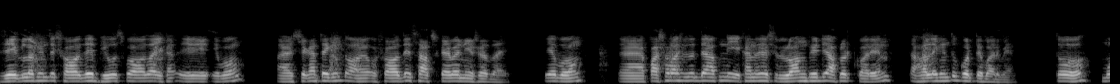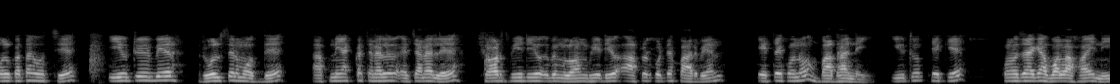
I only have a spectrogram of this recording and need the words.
যেগুলো কিন্তু সহজে ভিউজ পাওয়া যায় এখানে এবং সেখান থেকে কিন্তু সহজেই সাবস্ক্রাইবার নিয়ে আসা যায়। এবং পাশাপাশি যদি আপনি এখানে লং ভিডিও আপলোড করেন, তাহলে কিন্তু করতে পারবেন। তো, মূল কথা হচ্ছে ইউটিউবের রুলসের মধ্যে আপনি একটা চ্যানেল চ্যানেলে শর্টস ভিডিও এবং লং ভিডিও আপলোড করতে পারবেন। এতে কোনো বাধা নেই। ইউটিউব থেকে কোনো জায়গায় বলা হয়নি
